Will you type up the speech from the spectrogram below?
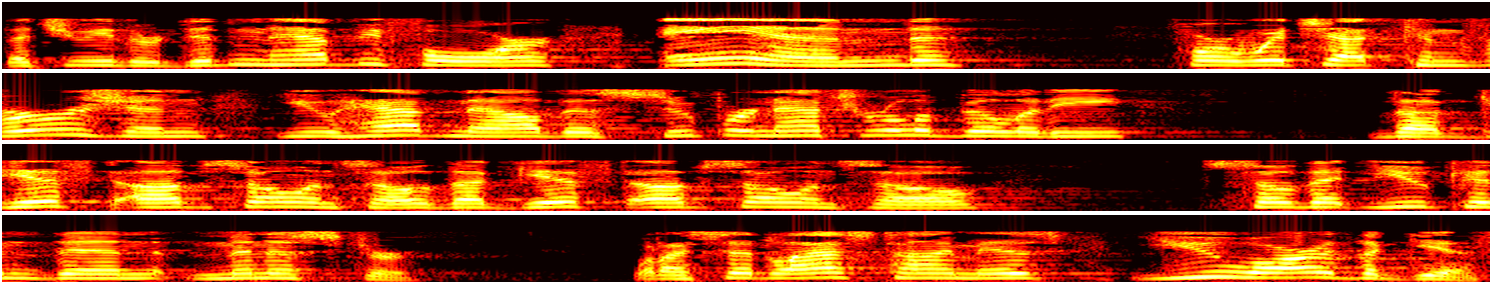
that you either didn't have before and for which at conversion you have now this supernatural ability, the gift of so and so, the gift of so and so, so that you can then minister. What I said last time is, you are the gift.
